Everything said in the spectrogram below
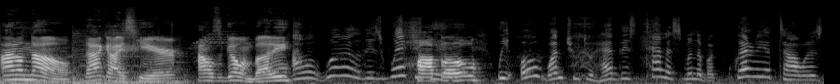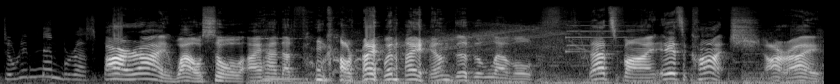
I don't know. That guy's here. How's it going, buddy? Our world is wet Hoppo. again. We all want you to have this talisman of Aquaria Towers to remember us by. Alright, wow, so I had that phone call right when I ended the level. That's fine. It's a conch. Alright.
